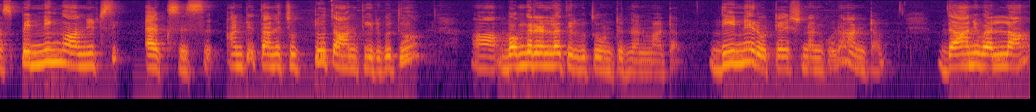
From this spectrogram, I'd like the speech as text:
స్పిన్నింగ్ ఆన్ ఇట్స్ యాక్సెస్. అంటే తన చుట్టూ తాను తిరుగుతూ బొంగరంలా తిరుగుతూ ఉంటుందన్నమాట. దీన్నే రొటేషన్ అని కూడా అంటాం. దానివల్ల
